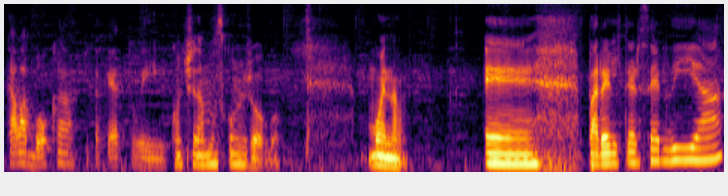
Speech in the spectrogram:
Cala a boca, fica quieto e continuamos com o jogo. Bueno, eh, para el tercer día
